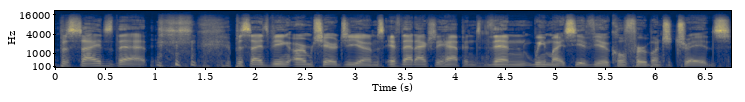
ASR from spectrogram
Besides that, besides being armchair GMs, if that actually happens, then we might see a vehicle for a bunch of trades.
